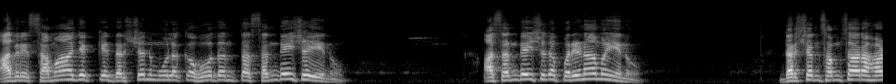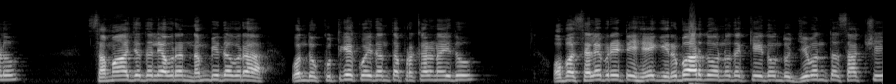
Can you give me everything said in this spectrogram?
ಆದರೆ ಸಮಾಜಕ್ಕೆ ದರ್ಶನ್ ಮೂಲಕ ಹೋದಂಥ ಸಂದೇಶ ಏನು? ಆ ಸಂದೇಶದ ಪರಿಣಾಮ ಏನು? ದರ್ಶನ್ ಸಂಸಾರ ಹಾಳು? ಸಮಾಜದಲ್ಲಿ ಅವರನ್ನು ನಂಬಿದವರ ಒಂದು ಕುತ್ತಿಗೆ ಕೊಯ್ದಂಥ ಪ್ರಕರಣ ಇದು? ಒಬ್ಬ ಸೆಲೆಬ್ರಿಟಿ ಹೇಗಿರಬಾರ್ದು ಅನ್ನೋದಕ್ಕೆ ಇದೊಂದು ಜೀವಂತ ಸಾಕ್ಷಿ?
